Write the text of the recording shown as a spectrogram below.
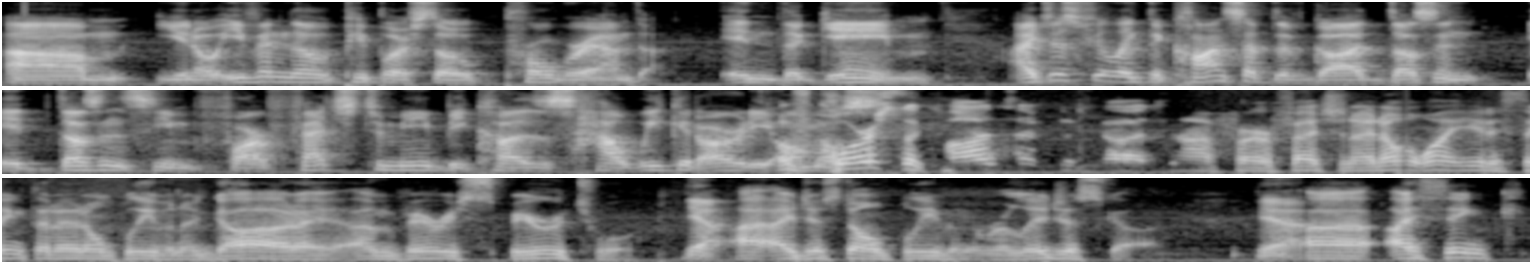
Um, you know, even though people are still programmed in the game, I just feel like the concept of God doesn't it doesn't seem far fetched to me because how we could already almost of almost... course the concept of God's not far fetched, and I don't want you to think that I don't believe in a God. I, I'm very spiritual. Yeah. I, I just don't believe in a religious God. Yeah. Uh, I think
